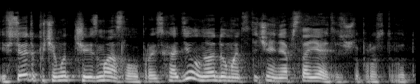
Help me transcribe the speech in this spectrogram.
И все это почему-то через Маслова происходило, но я думаю, это стечение обстоятельств, что просто вот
